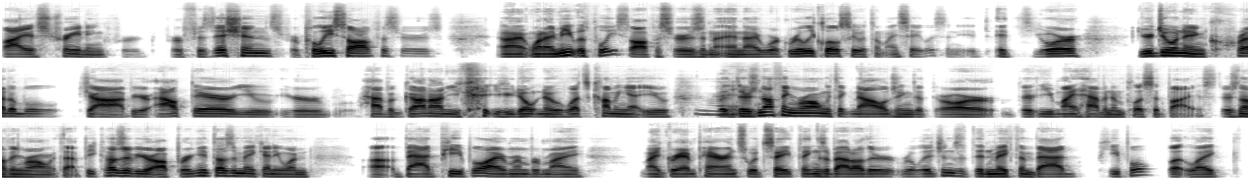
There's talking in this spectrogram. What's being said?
bias training for for physicians, for police officers, and I, when I meet with police officers and and I work really closely with them, I say, listen, it, it's your you're doing an incredible job. You're out there. You you're have a gun on you. You don't know what's coming at you. But there's nothing wrong with acknowledging that there are there, you might have an implicit bias. There's nothing wrong with that because of your upbringing. It doesn't make anyone uh, bad people. I remember my my grandparents would say things about other religions that didn't make them bad people, but like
